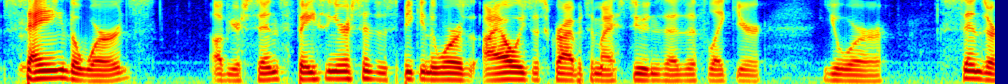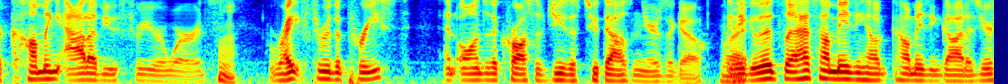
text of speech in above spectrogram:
saying the words of your sins, facing your sins and speaking the words. I always describe it to my students as if like you're you're sins are coming out of you through your words, right through the priest and onto the cross of Jesus 2,000 years ago. Right. That's, that's how amazing how, how amazing God is. Your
